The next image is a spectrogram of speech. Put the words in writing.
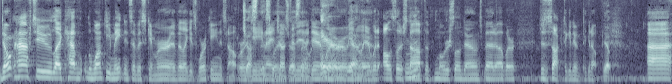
don't have to like have the wonky maintenance of a skimmer. If it, like it's working, it's not working. Just this I way, adjusted just it. I didn't. Whatever, yeah, you know, yeah. all this other stuff. The motor slowed down, sped up, whatever. Just a sock. Take it in, take it out. Yep. Uh,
